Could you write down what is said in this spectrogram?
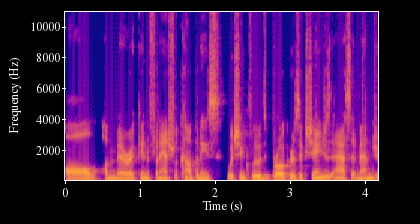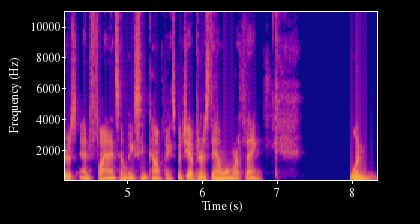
all American financial companies, which includes brokers, exchanges, asset managers, and finance and leasing companies. But you have to understand one more thing when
